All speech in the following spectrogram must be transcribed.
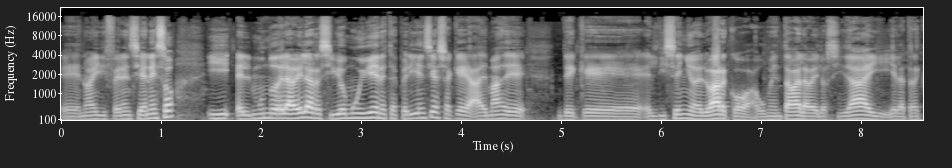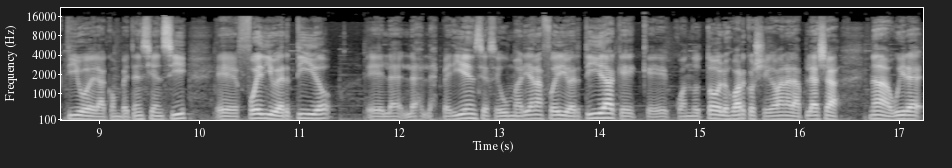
Eh, no hay diferencia en eso. Y el mundo de la vela recibió muy bien esta experiencia, ya que además de, que el diseño del barco aumentaba la velocidad y, el atractivo de la competencia en sí, eh, fue divertido. eh, la, experiencia, según Mariana, fue divertida, que, cuando todos los barcos llegaban a la playa, nada, hubiera,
